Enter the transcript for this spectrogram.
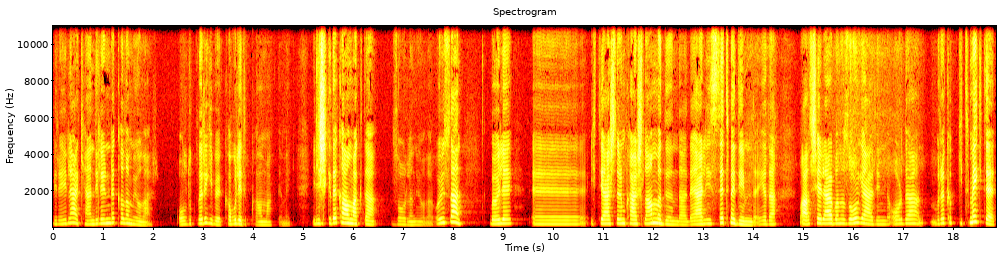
bireyler kendilerinde kalamıyorlar. Oldukları gibi kabul edip kalmak demek ilişkide kalmakta zorlanıyorlar. O yüzden böyle e, ihtiyaçlarım karşılanmadığında, değerli hissetmediğimde ya da bazı şeyler bana zor geldiğinde orada bırakıp gitmek de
